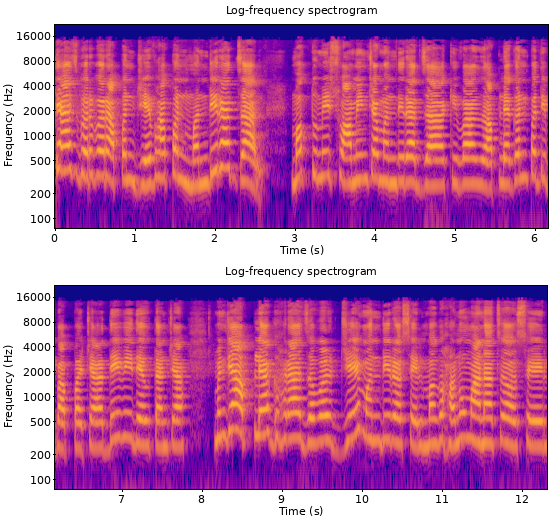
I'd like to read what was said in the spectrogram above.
त्याचबरोबर आपण जेव्हा पण मंदिरात जाल मग तुम्ही स्वामींच्या मंदिरात जा किंवा आपल्या गणपती बाप्पाच्या देवी देवतांच्या म्हणजे आपल्या घराजवळ जे मंदिर असेल मग हनुमानाचं असेल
